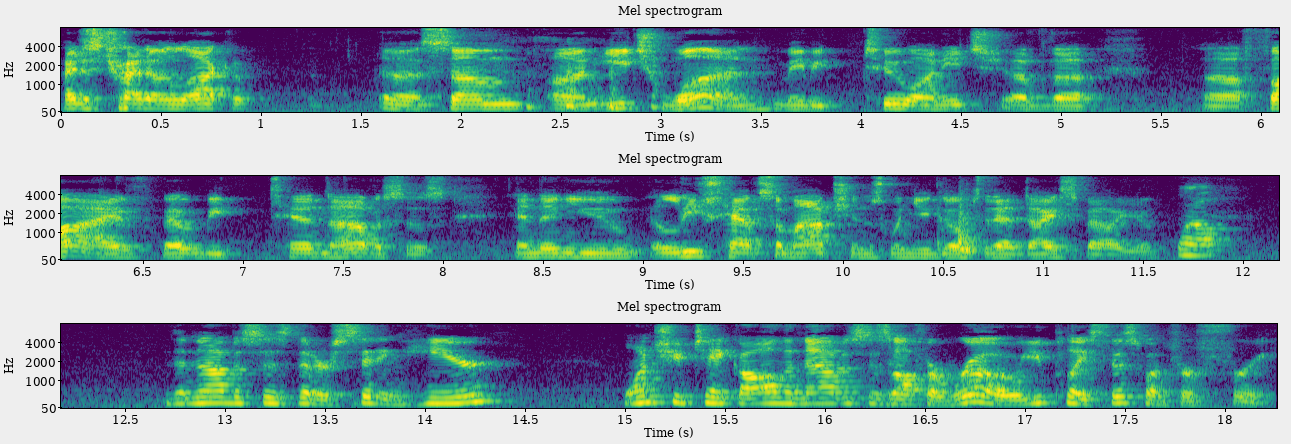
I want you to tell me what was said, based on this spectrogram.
I just try to unlock uh, some on each one, maybe two on each of the uh, five. That would be 10 novices. And then you at least have some options when you go to that dice value. Well, the novices that are sitting here, once you take all the novices off a row, you place this one for free.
